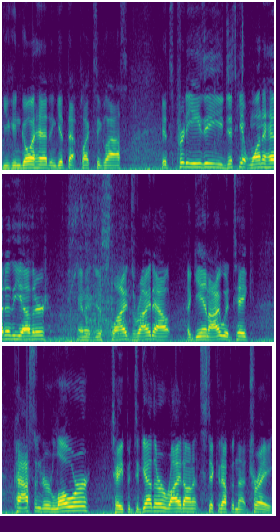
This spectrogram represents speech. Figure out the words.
You can go ahead and get that plexiglass. It's pretty easy. You just get one ahead of the other and it just slides right out. Again, I would take passenger lower, tape it together, ride on it, stick it up in that tray.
